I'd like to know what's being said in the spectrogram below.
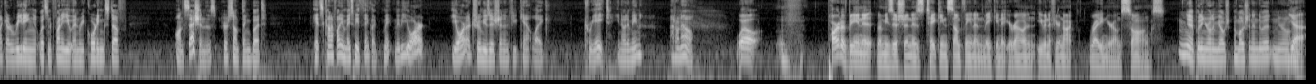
like a reading what's in front of you and recording stuff on sessions or something but it's kind of funny it makes me think like may- maybe you aren't you aren't a true musician if you can't like create you know what i mean i don't know Well, part of being a a musician is taking something and making it your own, even if you're not writing your own songs. yeah putting your own emo- emotion into it and your own Yeah.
